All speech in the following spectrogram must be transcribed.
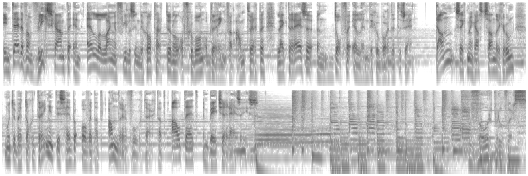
In tijden van vliegschaamte en ellenlange files in de Gotthardtunnel of gewoon op de ring van Antwerpen lijkt reizen een doffe ellende geworden te zijn. Dan, zegt mijn gast Sander Groen, moeten we het toch dringend eens hebben over dat andere voertuig dat altijd een beetje reizen is. Voorproevers.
